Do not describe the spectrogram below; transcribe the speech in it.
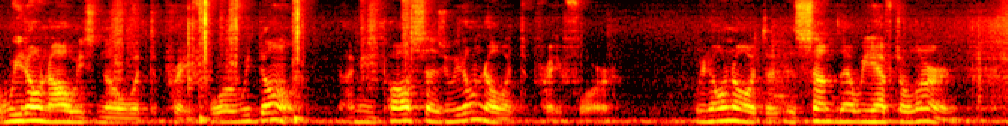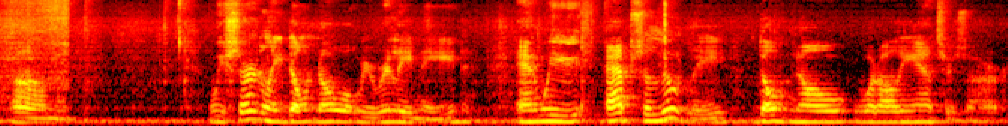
we don't always know what to pray for. We don't. I mean, Paul says we don't know what to pray for. We don't know what to, it's something that we have to learn. Um, we certainly don't know what we really need, and we absolutely don't know what all the answers are.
